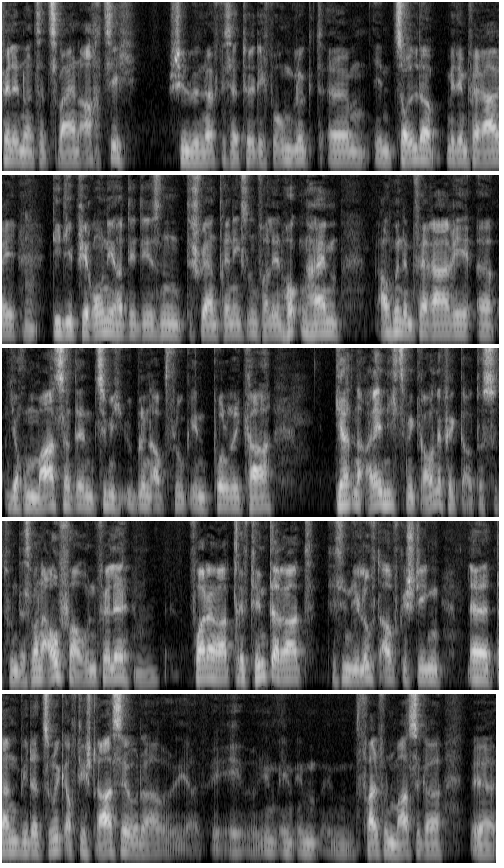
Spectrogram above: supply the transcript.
1982, Gilles Villeneuve ist ja tödlich verunglückt ähm, in Zolder mit dem Ferrari. Ja. Didi Pironi hatte diesen schweren Trainingsunfall in Hockenheim, auch mit dem Ferrari. Äh, Jochen Maas hatte einen ziemlich üblen Abflug in Paul Ricard. Die hatten alle nichts mit Ground-Effekt-Autos zu tun. Das waren Auffahrunfälle. Mhm. Vorderrad trifft Hinterrad, die sind in die Luft aufgestiegen, äh, dann wieder zurück auf die Straße oder ja, im, im, im, Fall von Mars sogar äh,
